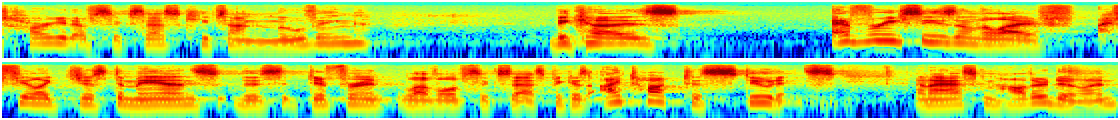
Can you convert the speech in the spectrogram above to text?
target of success keeps on moving because every season of life, I feel like just demands this different level of success because I talk to students and I ask them how they're doing,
